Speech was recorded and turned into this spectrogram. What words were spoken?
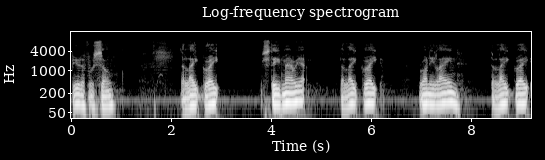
beautiful song. The late, great Steve Marriott, the late, great Ronnie Lane, the late, great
